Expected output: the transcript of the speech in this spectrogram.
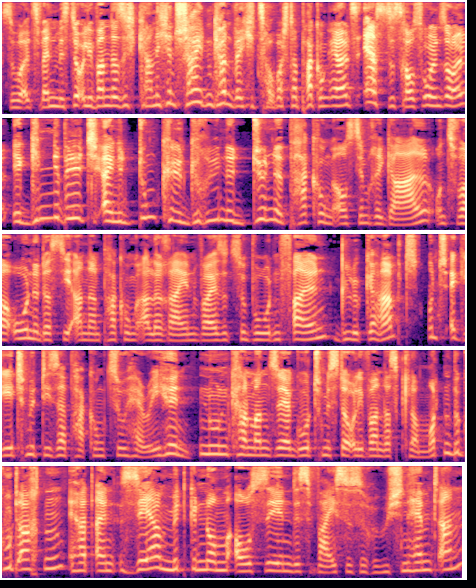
so als wenn Mr. Ollivander sich gar nicht entscheiden kann, welche Zauberstabpackung er als erstes rausholen soll. Er knibbelt eine dunkelgrüne, dünne Packung aus dem Regal, und zwar ohne, dass die anderen Packungen alle reihenweise zu Boden fallen. Glück gehabt. Und er geht mit dieser Packung zu Harry hin. Nun kann man sehr gut Mr. Ollivanders Klamotten begutachten. Er hat ein sehr mitgenommen aussehendes weißes Rüschenhemd an,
